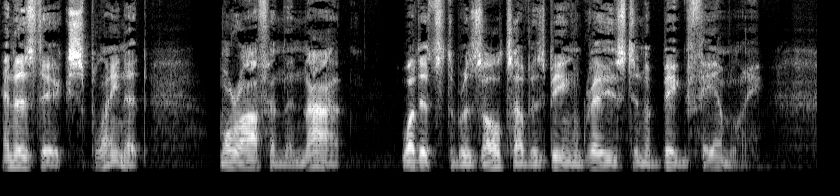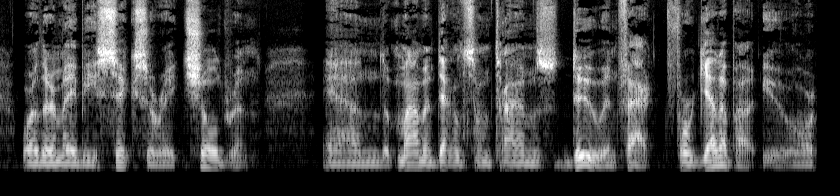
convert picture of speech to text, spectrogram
And as they explain it, more often than not, what it's the result of is being raised in a big family where there may be six or eight children. And mom and dad sometimes do, in fact, forget about you, or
